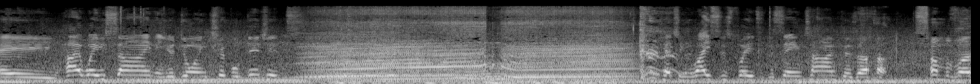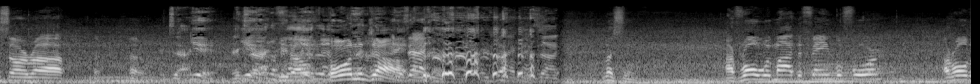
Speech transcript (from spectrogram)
a highway sign and you're doing triple digits. catching license plates at the same time because uh, some of us are uh, Exactly. Yeah, exactly. you know, On the job. exactly, exactly. Exactly. Listen, I've rolled with Mod2Fame before. I rolled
